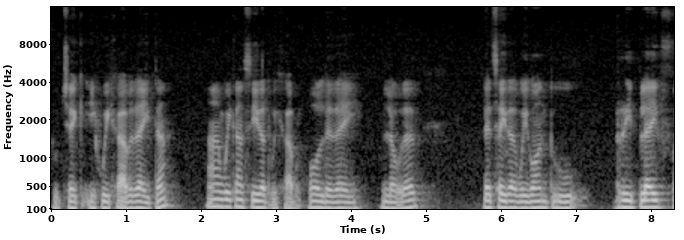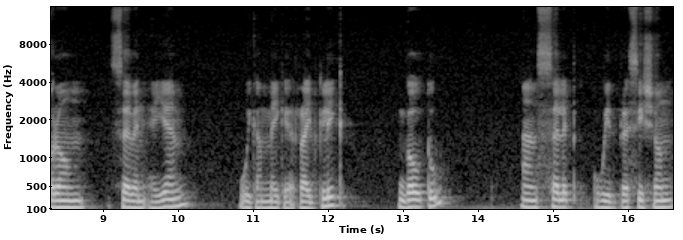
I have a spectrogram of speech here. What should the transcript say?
to check if we have data. And we can see that we have all the day loaded. Let's say that we want to replay from 7 a.m we can make a right click go to and select with precision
